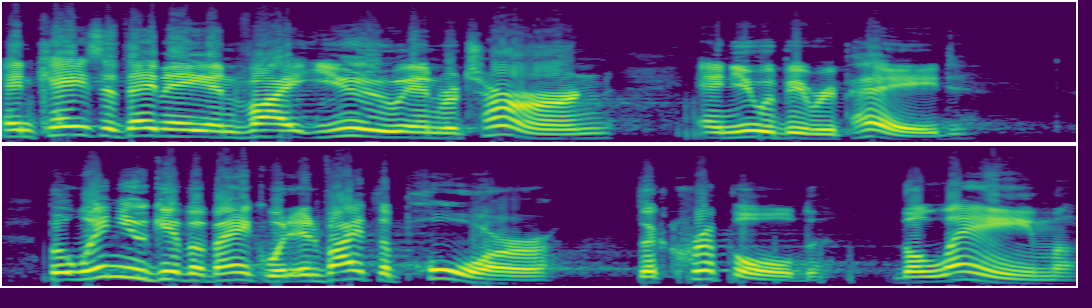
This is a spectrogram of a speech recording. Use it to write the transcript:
in case that they may invite you in return and you would be repaid. But when you give a banquet, invite the poor, the crippled, the lame,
